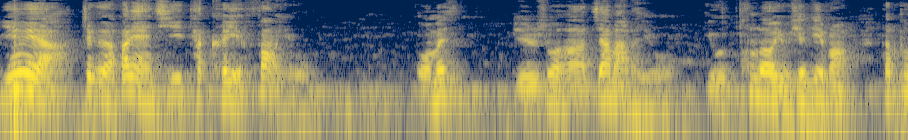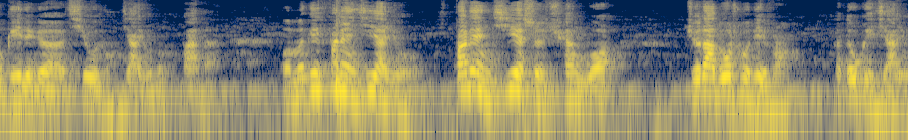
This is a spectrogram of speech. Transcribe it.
因为啊，这个发电机它可以放油。我们比如说哈，加满了油，有碰到有些地方它不给这个汽油桶加油怎么办呢？我们给发电机加油，发电机也是全国绝大多数地方它都给加油，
